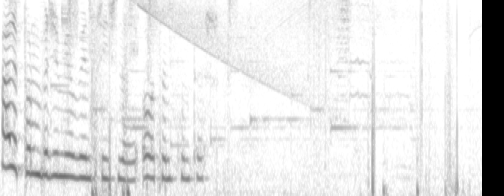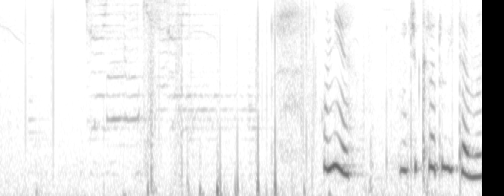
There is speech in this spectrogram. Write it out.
Ale pan będzie miał więcej znaj. O, ten pan też. O nie, ludzie kradł itemy.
